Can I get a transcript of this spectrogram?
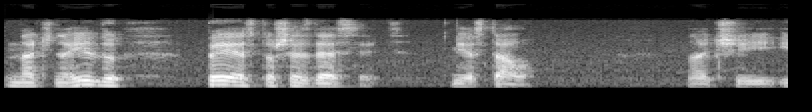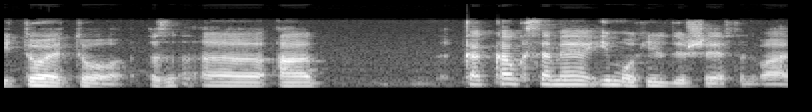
znači na 1560 mi je stalo. Znači, i to je to. A kako sam ja imao 1620.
